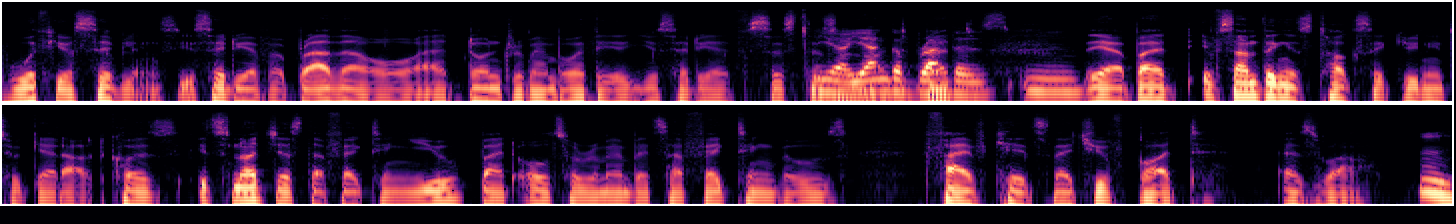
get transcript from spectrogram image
with your siblings. You said you have a brother, or I don't remember whether you said you have sisters. yeah, or younger not, but- brothers. Mm. yeah, but if something is toxic, you need to get out because it's not just affecting you, but also remember it's affecting those five kids that you've got as well. Hmm.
